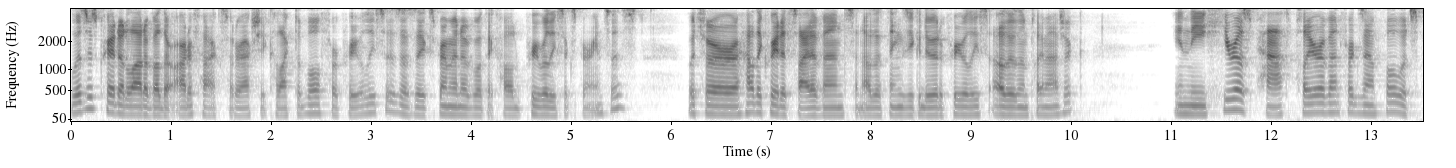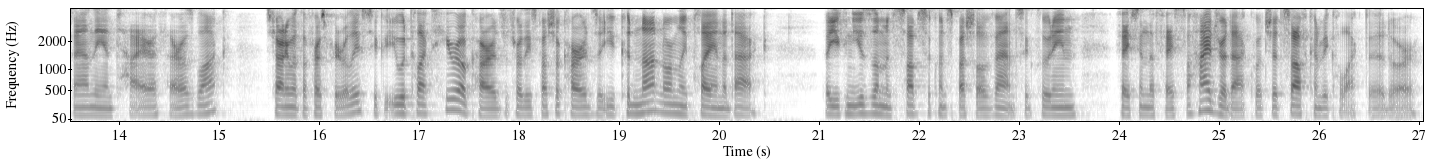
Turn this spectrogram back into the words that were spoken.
Wizards created a lot of other artifacts that are actually collectible for pre releases as they experimented with what they called pre release experiences, which are how they created side events and other things you could do at a pre release other than play Magic. In the Heroes Path player event, for example, which spanned the entire Theros block, starting with the first pre-release, you, you would collect hero cards, which are these special cards that you could not normally play in a deck, but you can use them in subsequent special events, including facing the Face of Hydra deck, which itself can be collected, or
